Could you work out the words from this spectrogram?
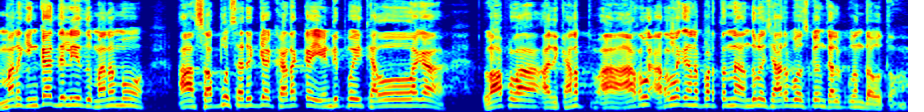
మనకి ఇంకా తెలియదు. మనము ఆ సబ్బు సరిగ్గా కడక్క ఎండిపోయి తెల్లగా లోపల అది కన అరల అరల కనపడుతున్నా అందులో చారు పోసుకొని కలుపుకొని తాగుతాం.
